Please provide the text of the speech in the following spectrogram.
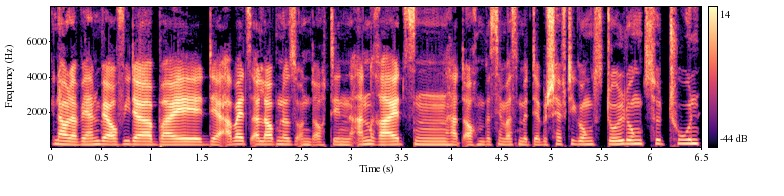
Genau, da wären wir auch wieder bei der Arbeitserlaubnis und auch den Anreizen, hat auch ein bisschen was mit der Beschäftigungsduldung zu tun.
